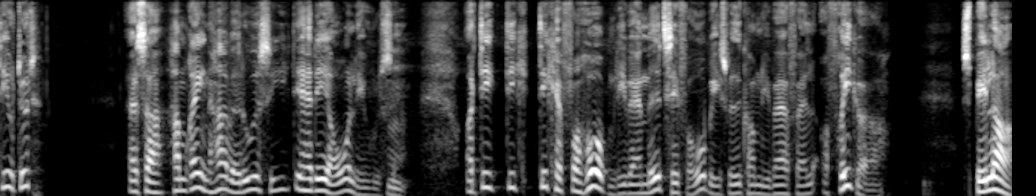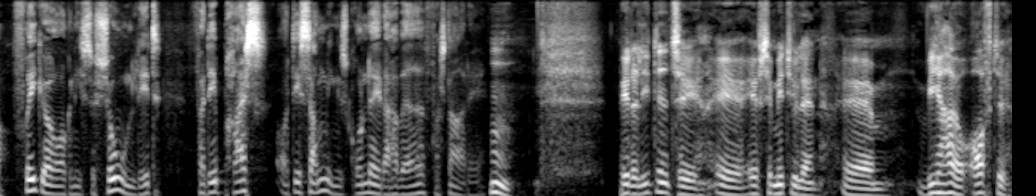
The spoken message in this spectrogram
det er jo dødt. Altså, Hamren har været ude at sige, det her det er overlevelse. Mm. Og det, det, det kan forhåbentlig være med til, for OB's vedkommende i hvert fald, at frigøre spillere, frigøre organisationen lidt for det pres og det samlingsgrundlag, der har været fra start af. Hmm. Peter, lige ned til øh, FC Midtjylland. Øh, vi har jo ofte,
